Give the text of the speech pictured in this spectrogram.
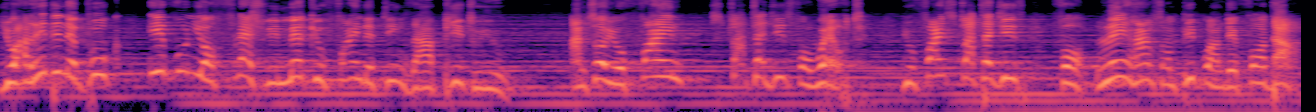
You are reading a book, even your flesh will make you find the things that appeal to you. And so you find strategies for wealth. You find strategies for laying hands on people and they fall down.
